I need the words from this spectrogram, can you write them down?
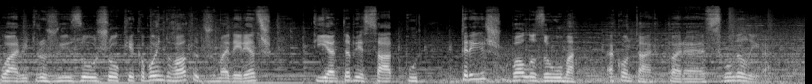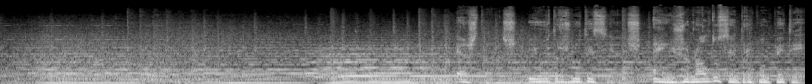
O árbitro ajuizou o jogo que acabou em derrota dos madeirenses, diante a por 3 bolas a uma, a contar para a segunda Liga. Estas e outras notícias em jornaldocentro.pt.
